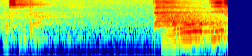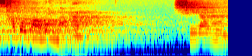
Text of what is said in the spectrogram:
그렇습니다. 바로 이 사도 바울이 말한 신앙이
